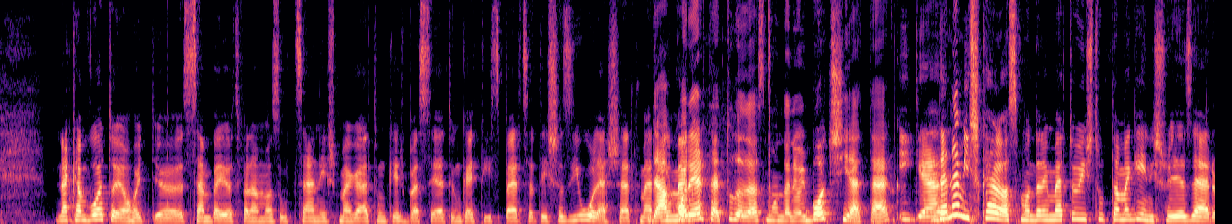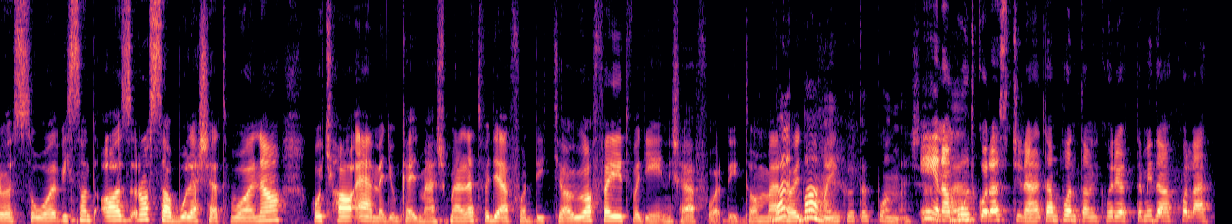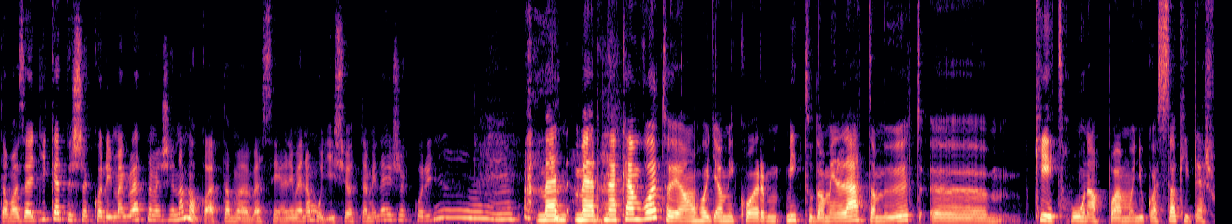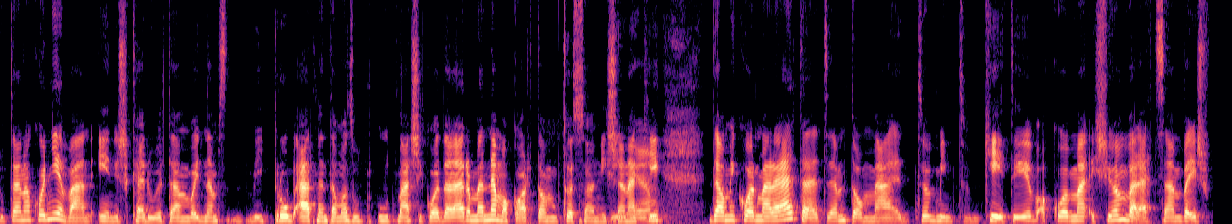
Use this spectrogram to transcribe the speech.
Nekem volt olyan, hogy szembe jött velem az utcán, és megálltunk, és beszéltünk egy 10 percet, és az jól esett, mert De akkor meg... érted, tudod azt mondani, hogy bocs, sietek, Igen. De nem is kell azt mondani, mert ő is tudta, meg én is, hogy ez erről szól, viszont az rosszabbul esett volna, hogyha elmegyünk egymás mellett, vagy elfordítja ő a fejét, vagy én is elfordítom, mert Val- hogy... valamelyik kötök pont mesélte. Én a múltkor azt csináltam, pont amikor jöttem ide, akkor láttam az egyiket, és akkor így megláttam, és én nem akartam vele beszélni, mert nem úgy is jöttem ide, és akkor így... Mert, mert nekem volt olyan, hogy amikor, mit tudom, én láttam őt, ö, két hónappal mondjuk a szakítás után, akkor nyilván én is kerültem, vagy nem, így prób átmentem az út, út másik oldalára, mert nem akartam köszönni se Igen. neki. De amikor már eltelt, nem tudom, már több mint két év, akkor már, és jön veled szembe, és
